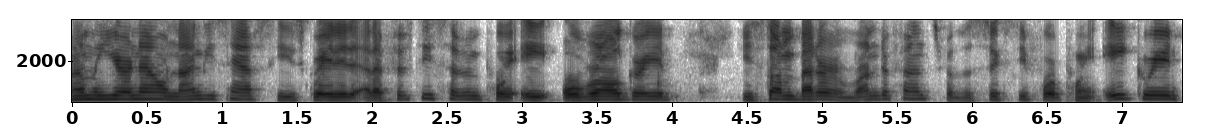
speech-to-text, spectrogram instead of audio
On the year now, 90 snaps, he's graded at a 57.8 overall grade. He's done better in run defense with a 64.8 grade,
